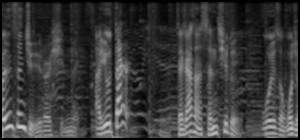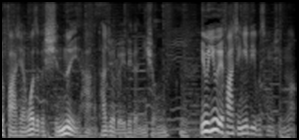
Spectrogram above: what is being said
本身就有点心累啊，有点儿，再加上身体累，我跟你说，我就发现我这个心累哈，他就累得更凶。因为你会发现你力不从心了。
